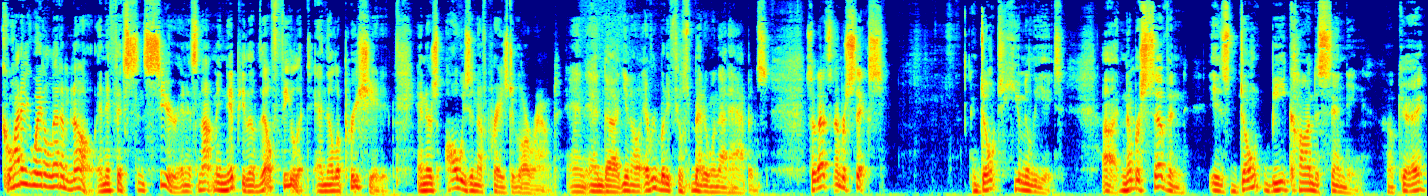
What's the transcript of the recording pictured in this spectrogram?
go out of your way to let them know. And if it's sincere and it's not manipulative, they'll feel it and they'll appreciate it. And there's always enough praise to go around. And, and, uh, you know, everybody feels better when that happens. So that's number six. Don't humiliate. Uh, number seven, is don't be condescending. Okay.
